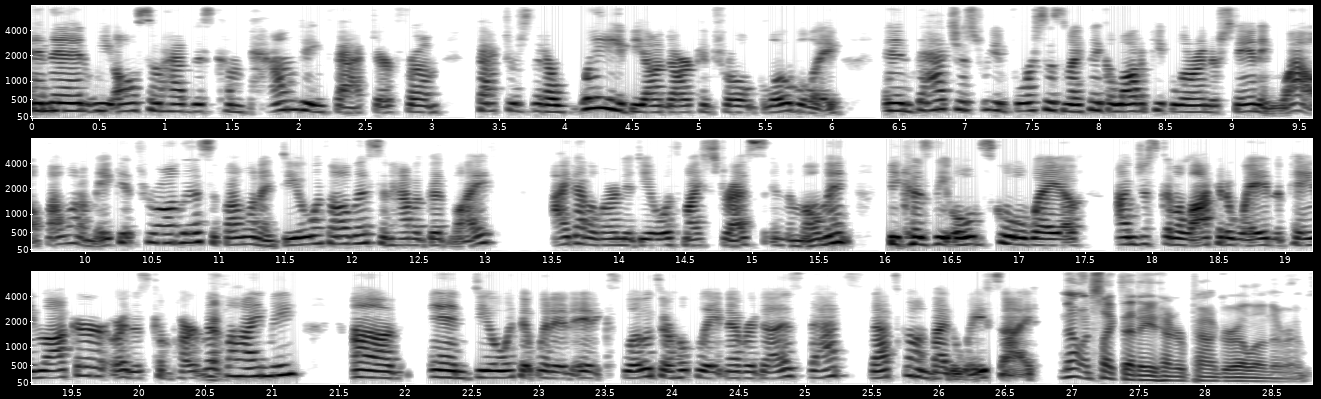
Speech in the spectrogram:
And then we also have this compounding factor from factors that are way beyond our control globally. And that just reinforces, and I think a lot of people are understanding wow, if I want to make it through all this, if I want to deal with all this and have a good life, I got to learn to deal with my stress in the moment because the old school way of I'm just going to lock it away in the pain locker or this compartment behind me um, and deal with it when it, it, explodes, or hopefully it never does. That's that's gone by the wayside. No, it's like that 800 pound gorilla in the room.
